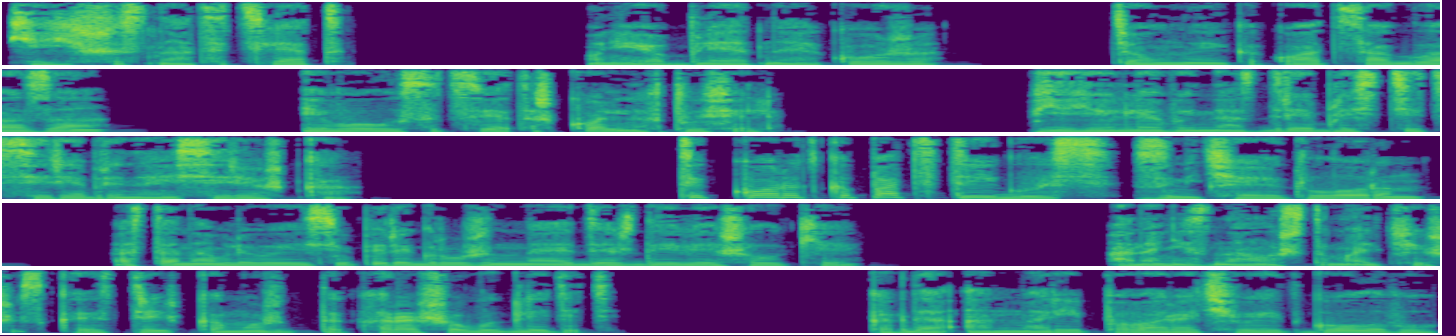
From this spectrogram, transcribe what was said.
Ей 16 лет. У нее бледная кожа, темные, как у отца, глаза и волосы цвета школьных туфель. В ее левой ноздре блестит серебряная сережка. «Ты коротко подстриглась», — замечает Лорен, останавливаясь у перегруженной одежды и вешалки. Она не знала, что мальчишеская стрижка может так хорошо выглядеть. Когда Ан-Мари поворачивает голову,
